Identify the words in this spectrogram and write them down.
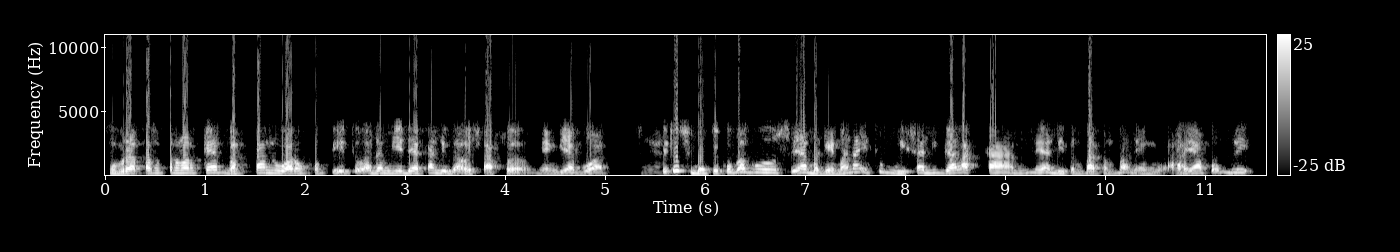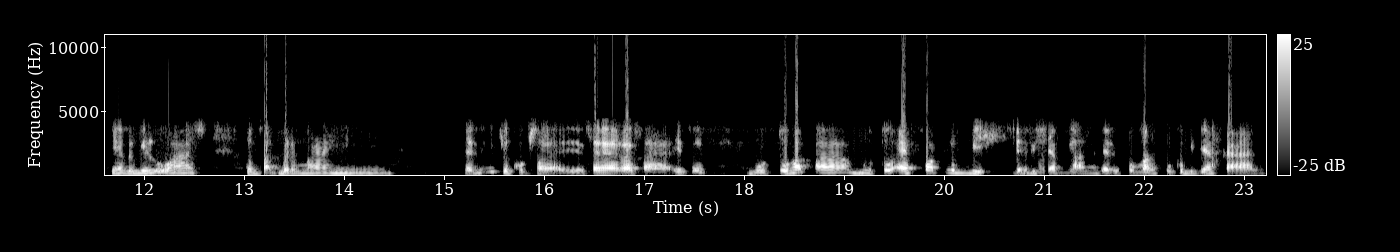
Beberapa supermarket bahkan warung kopi itu ada menyediakan juga wastafel yang dia buat Iya. itu sudah cukup bagus ya. Bagaimana itu bisa digalakkan ya di tempat-tempat yang area publik yang lebih luas tempat bermain. Dan ini cukup saya saya rasa itu butuh apa? Butuh effort lebih dari siapa? Dari pemangku kebijakan.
